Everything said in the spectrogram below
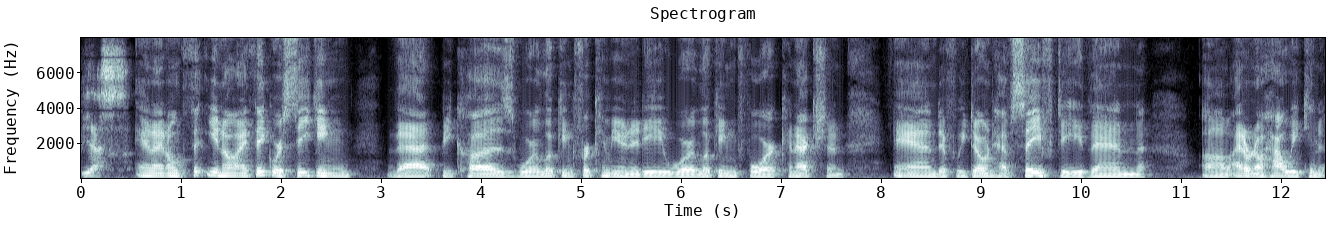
Yes. And I don't think, you know, I think we're seeking that because we're looking for community, we're looking for connection. And if we don't have safety, then Um, I don't know how we can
